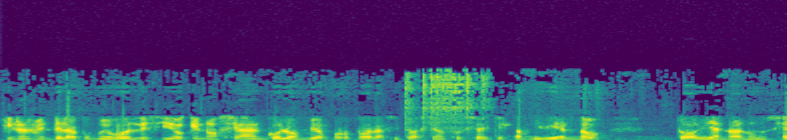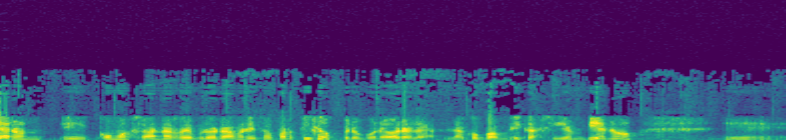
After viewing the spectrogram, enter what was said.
Finalmente la Comebol decidió que no se haga en Colombia por toda la situación social que están viviendo. Todavía no anunciaron eh, cómo se van a reprogramar esos partidos, pero por ahora la, la Copa América sigue en pie, ¿no? Eh,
